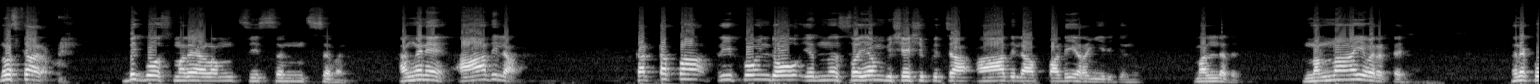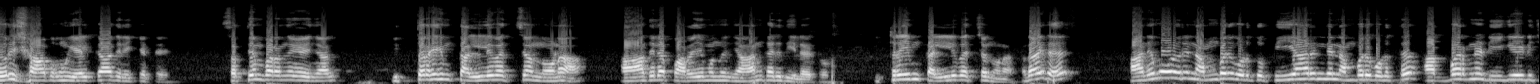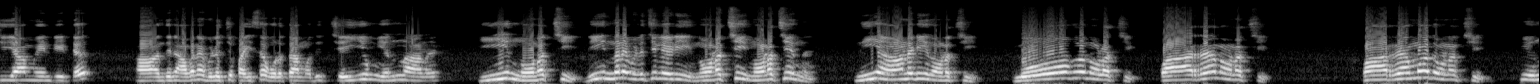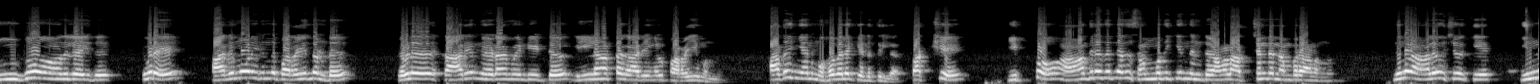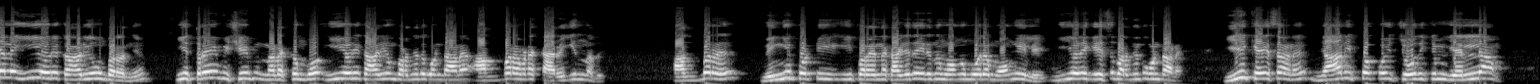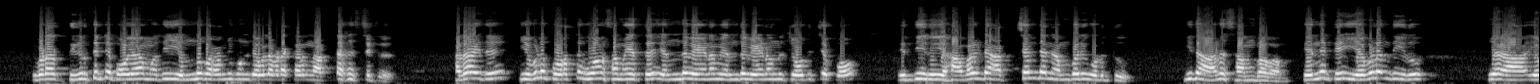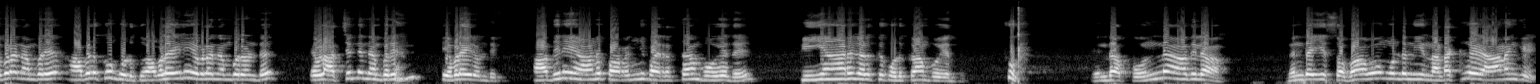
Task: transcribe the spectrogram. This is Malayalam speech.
നമസ്കാരം. Bigg Boss Malayalam season seven. അങ്ങനെ Adhila Kattappa three point O എന്ന് സ്വയം വിശേഷിപ്പിച്ച ആദില പടിയിറങ്ങിയിരിക്കുന്നു. നല്ലത്. നന്നായി വരട്ടെ. നിനക്കൊരു ശാപവും ഏൽക്കാതിരിക്കട്ടെ. സത്യം പറഞ്ഞു കഴിഞ്ഞാൽ ഇത്രയും കല്ലുവെച്ച നുണ ആദില പറയുമെന്ന് ഞാൻ കരുതിയില്ല കേട്ടോ. ഇത്രയും കല്ലുവെച്ച നുണ. അതായത് അനുമോൾ ഒരു നമ്പർ കൊടുത്തു. പി ആറിന്റെ നമ്പർ കൊടുത്ത് അക്ബറിനെ ഡീഗ്രേഡ് ചെയ്യാൻ വേണ്ടിയിട്ട് എന്തിന് അവനെ വിളിച്ച് പൈസ കൊടുത്താൽ മതി. ചെയ്യും എന്നാണ് ഈ നുണച്ചി. നീ ഇന്നലെ വിളിച്ചില്ലേടി? നുണച്ചി നുണച്ചി എന്ന്. നീ ആണടി നുണച്ചി. ലോക നുണച്ചി. പര നുണച്ചി. പരമ നുണച്ചി. എന്തോ അതില ഇത്. ഇവിടെ അനുമോൾ ഇരുന്ന് പറയുന്നുണ്ട് ഇവൾ കാര്യം നേടാൻ വേണ്ടിയിട്ട് ഇല്ലാത്ത കാര്യങ്ങൾ പറയുമെന്ന്. അത് ഞാൻ മുഖവിലക്കെടുത്തില്ല പക്ഷേ ഇപ്പോ ആതിര തന്നെ അത് സമ്മതിക്കുന്നുണ്ട്. അവളെ അച്ഛന്റെ നമ്പർ ആണെന്ന്. നിങ്ങൾ ആലോചിച്ച് നോക്കിയേ ഇന്നലെ ഈ ഒരു കാര്യവും പറഞ്ഞ് ഈ ഇത്രയും വിഷയം നടക്കുമ്പോൾ ഈ ഒരു കാര്യം പറഞ്ഞത് കൊണ്ടാണ് അക്ബർ അവിടെ കരയുന്നത്. അക്ബർ വിങ്ങിപ്പൊട്ടി ഈ പറയുന്ന കഴുത ഇരുന്ന് മോങ്ങും പോലെ മോങ്ങിയില്ലേ? ഈ ഒരു കേസ് പറഞ്ഞത് കൊണ്ടാണ്. ഈ കേസാണ് ഞാൻ ഇപ്പൊ പോയി ചോദിക്കും എല്ലാം ഇവിടെ തീർത്തിട്ട് പോയാൽ മതി എന്ന് പറഞ്ഞുകൊണ്ട് ഇവൾ അവിടെ കിടന്ന് അട്ടഹസിച്ചത് അതായത് ഇവൾ പുറത്തു പോകാൻ സമയത്ത് എന്ത് വേണം എന്ത് വേണം എന്ന് ചോദിച്ചപ്പോ എന്ത് ചെയ്തു? അവളുടെ അച്ഛന്റെ നമ്പർ കൊടുത്തു. ഇതാണ് സംഭവം. എന്നിട്ട് എവളെന്ത് ചെയ്തു? എവളെ നമ്പർ അവൾക്കും കൊടുത്തു. അവളേലും നമ്പർ നമ്പറുണ്ട് എവളെ അച്ഛന്റെ നമ്പർ എവളയിലുണ്ട് അതിനെയാണ് പറഞ്ഞു പരത്താൻ പോയത് പി ആറുകൾക്ക് കൊടുക്കാൻ പോയത്. എന്താ പൊന്ന പൊന്നാതില നിന്റെ ഈ സ്വഭാവവും കൊണ്ട് നീ നടക്കുകയാണെങ്കിൽ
